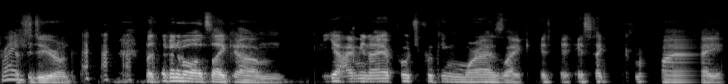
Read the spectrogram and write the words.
Right. You have to do your own. but second of all, it's like, um, yeah, I mean, I approach cooking more as like it, it- it's like my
